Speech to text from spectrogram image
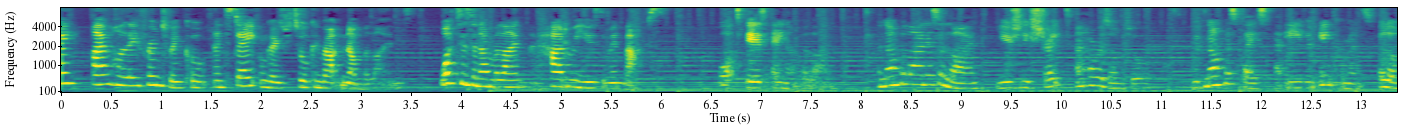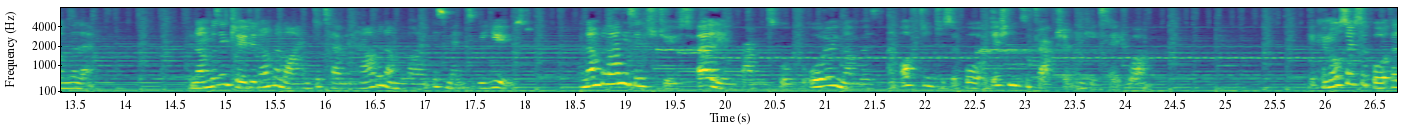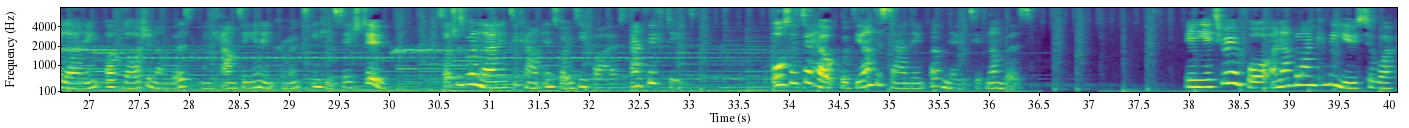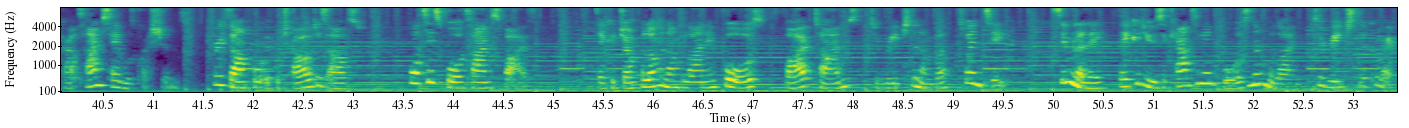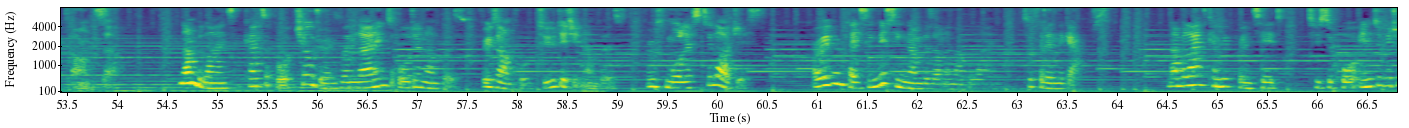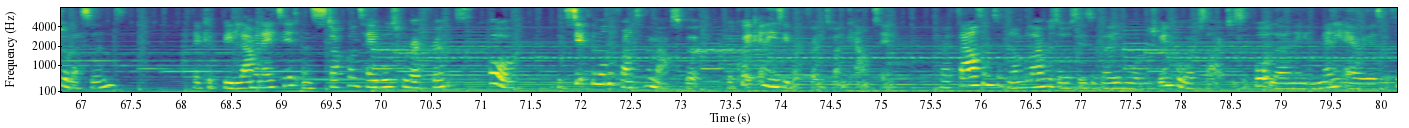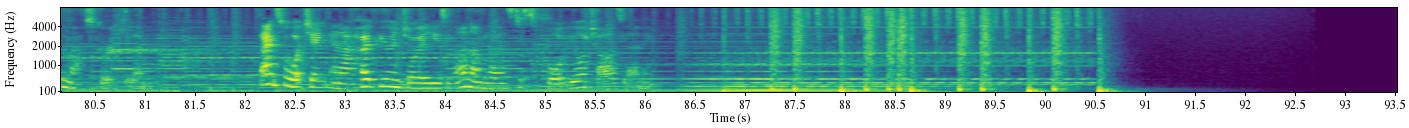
I'm Holly from Twinkl and today I'm going to be talking about number lines. What is a number line and how do we use them in maths? What is a number line? A number line is a line, usually straight and horizontal, with numbers placed at even increments along the length. The numbers included on the line determine how the number line is meant to be used. A number line is introduced early in primary school for ordering numbers and often to support addition and subtraction in Key Stage 1. It can also support the learning of larger numbers and counting in increments in Key Stage 2, such as when learning to count in 25s and 50s, also to help with the understanding of negative numbers. In Year 3 and 4, a number line can be used to work out times tables questions. For example, if a child is asked, what is 4 times 5? They could jump along a number line in fours 5 times to reach the number 20. Similarly, they could use a counting in fours number line to reach the correct answer. Number lines can support children when learning to order numbers, for example, two-digit numbers, from smallest to largest, or even placing missing numbers on a number line to fill in the gaps. Number lines can be printed to support individual lessons, they could be laminated and stuck on tables for reference, or you could stick them on the front of a maths book for quick and easy reference when counting. There are thousands of number line resources available on the Twinkl website to support learning in many areas of the maths curriculum. Thanks for watching and I hope you enjoy using our number lines to support your child's learning.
